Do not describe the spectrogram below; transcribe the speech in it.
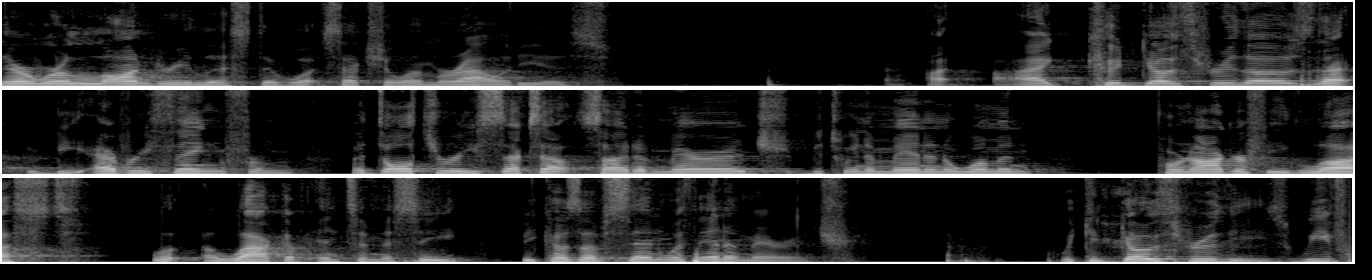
there were a laundry list of what sexual immorality is. I, could go through those. That would be everything from adultery, sex outside of marriage between a man and a woman, pornography, lust, a lack of intimacy because of sin within a marriage. We could go through these. We've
